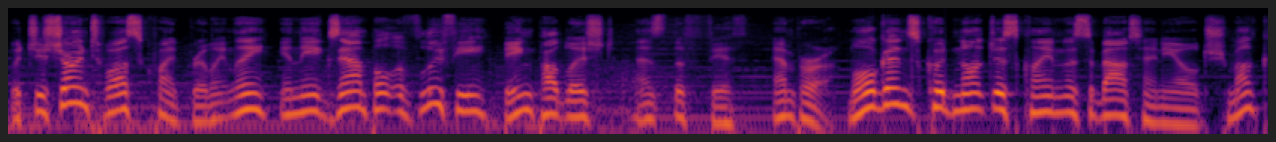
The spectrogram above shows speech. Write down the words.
which is shown to us quite brilliantly in the example of Luffy being published as the fifth emperor. Morgans could not just claim this about any old schmuck.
